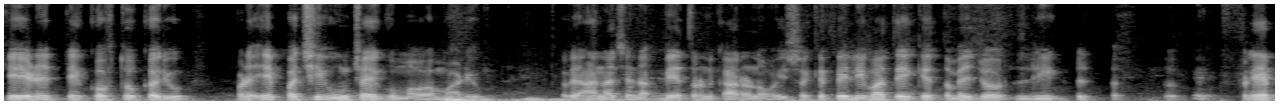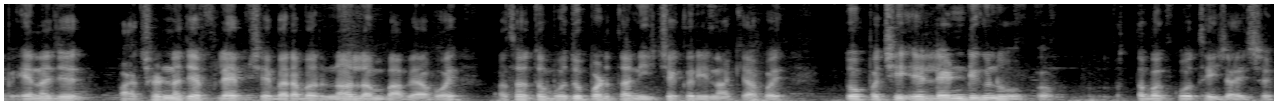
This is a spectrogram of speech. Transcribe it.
કે એણે ટેક ઓફ તો કર્યું, પણ એ પછી ઊંચાઈ ગુમાવવા માંડ્યું. હવે આના છે ને બે, ત્રણ કારણો હોઈ શકે. પહેલી વાત એ કે તમે જો લી, ફ્લેપ, એના જે પાછળના જે ફ્લેપ છે, બરાબર ન લંબાવ્યા હોય અથવા તો વધુ પડતા નીચે કરી નાખ્યા હોય તો પછી એ લેન્ડિંગનો તબક્કો થઈ જાય છે.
